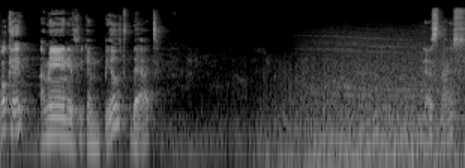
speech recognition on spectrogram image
Okay, I mean if we can build that. That's nice.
